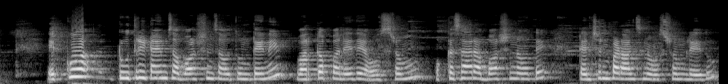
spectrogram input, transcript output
ఎక్కువ టూ త్రీ టైమ్స్ అబార్షన్స్ అవుతుంటేనే వర్కప్ అనేది అవసరము. ఒక్కసారి అబార్షన్ అవుతే టెన్షన్ పడాల్సిన అవసరం లేదు.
